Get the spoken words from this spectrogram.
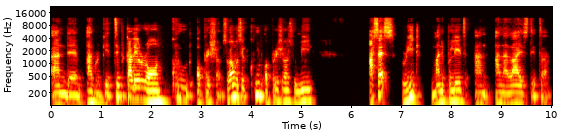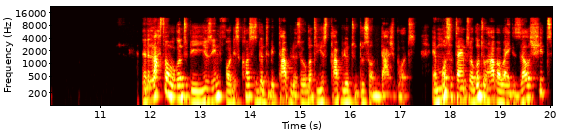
and um, aggregate, typically run CRUD operations. So when we say CRUD operations, we mean access, read, manipulate, and analyze data. Then the last one we're going to be using for this course is going to be Tableau. So we're going to use Tableau to do some dashboards. And most of the times we're going to have our Excel sheet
